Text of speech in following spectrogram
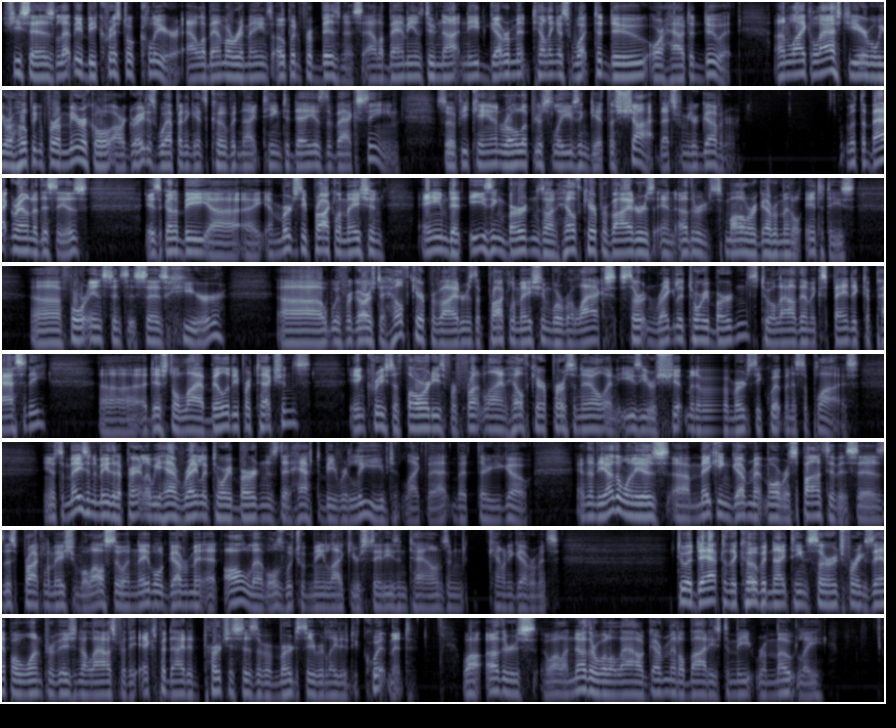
she says, Let me be crystal clear. Alabama remains open for business. Alabamians do not need government telling us what to do or how to do it. Unlike last year when we were hoping for a miracle, our greatest weapon against COVID 19 today is the vaccine. So if you can, roll up your sleeves and get the shot. That's from your governor. What the background of this is, is going to be uh, an emergency proclamation aimed at easing burdens on healthcare providers and other smaller governmental entities. Uh, for instance, it says here, uh, with regards to healthcare providers, the proclamation will relax certain regulatory burdens to allow them expanded capacity uh, additional liability protections, increased authorities for frontline healthcare personnel, and easier shipment of emergency equipment and supplies. You know, it's amazing to me that apparently we have regulatory burdens that have to be relieved like that, but there you go. And then the other one is uh, making government more responsive. It says this proclamation will also enable government at all levels, which would mean like your cities and towns and county governments, to adapt to the COVID 19 surge. For example, one provision allows for the expedited purchases of emergency related equipment while others, while another will allow governmental bodies to meet remotely,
